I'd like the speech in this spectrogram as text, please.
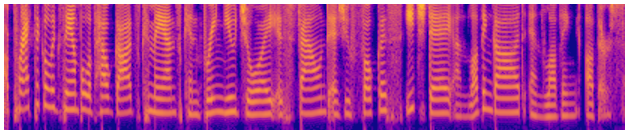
A practical example of how God's commands can bring you joy is found as you focus each day on loving God and loving others.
